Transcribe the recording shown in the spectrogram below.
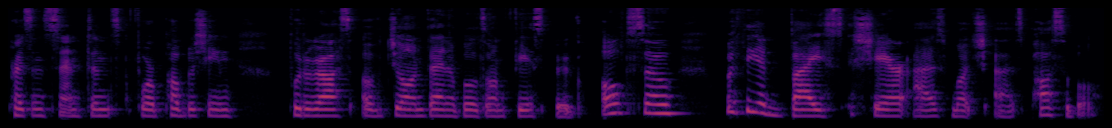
prison sentence for publishing photographs of John Venables on Facebook also, with the advice share as much as possible.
